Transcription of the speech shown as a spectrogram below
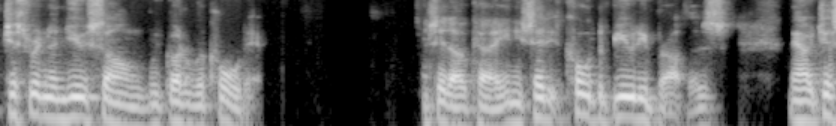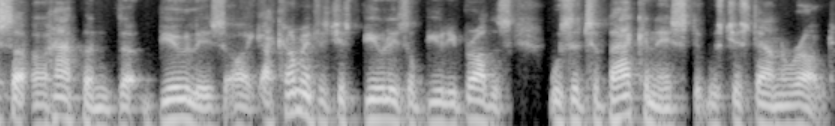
just written a new song. We've got to record it. I said, okay. And he said, it's called The Bewlay Brothers. Now, it just so happened that Bewlay's, I can't remember if it's just Bewlay's or Bewlay Brothers, was a tobacconist that was just down the road.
